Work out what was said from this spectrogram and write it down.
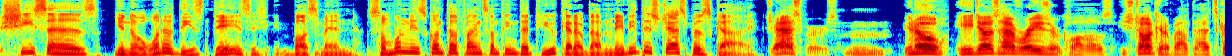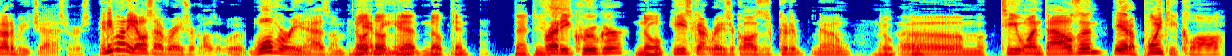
she says, You know, one of these days, boss man, someone is going to find something that you care about. Maybe this Jasper's guy. Jaspers. Hmm. You know, he does have razor claws. He's talking about that. It's got to be Jaspers. Anybody else have razor claws? Wolverine has them. No, Can't no, yeah, him. no, can that is Freddy Krueger. Nope, He's got razor claws. Could have no. nope, nope. Um, T one thousand. He had a pointy claw.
